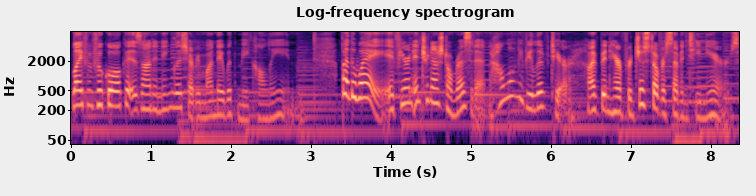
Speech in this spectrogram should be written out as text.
Life in Fukuoka is on in English every Monday with me, Colleen. By the way, if you're an international resident, how long have you lived here? I've been here for just over 17 years.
